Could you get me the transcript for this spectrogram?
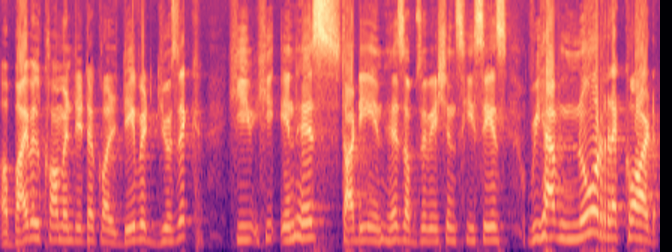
A Bible commentator called David Guzik, he, he, in his study, in his observations, he says, We have no record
